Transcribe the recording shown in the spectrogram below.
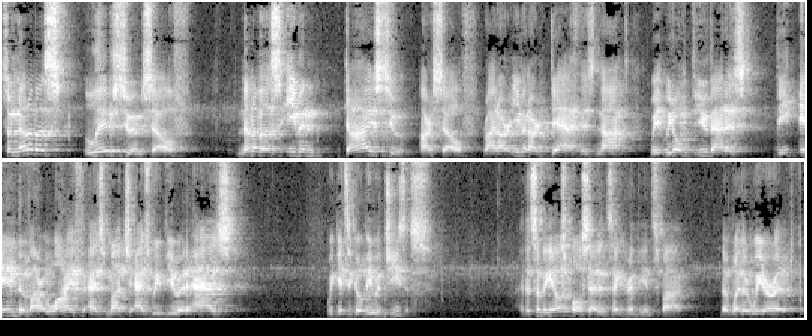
So none of us lives to himself, none of us even dies to ourselves, right? Our, even our death is not, we, we don't view that as the end of our life as much as we view it as we get to go be with Jesus. That's something else Paul said in 2 Corinthians 5. That whether we are at,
